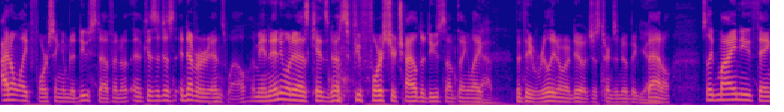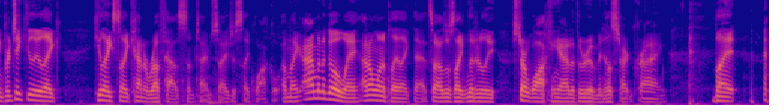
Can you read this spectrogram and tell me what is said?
I- don't like forcing him to do stuff, and because it just it never ends well. I mean, anyone who has kids knows if you force your child to do something like Yeah. that they really don't want to do, it just turns into a big Yeah. battle. So like my new thing, particularly like he likes to like kind of roughhouse sometimes, so I just like walk. Away. I'm like I'm gonna go away. I don't want to play like that, so I'll just like literally start walking out of the room, and he'll start crying. But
